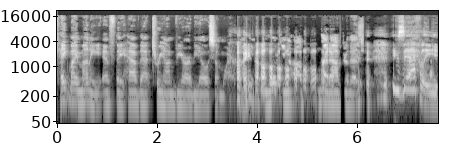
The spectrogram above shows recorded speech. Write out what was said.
take my money if they have that tree on VRBO somewhere. I know. looking up right after this. exactly.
